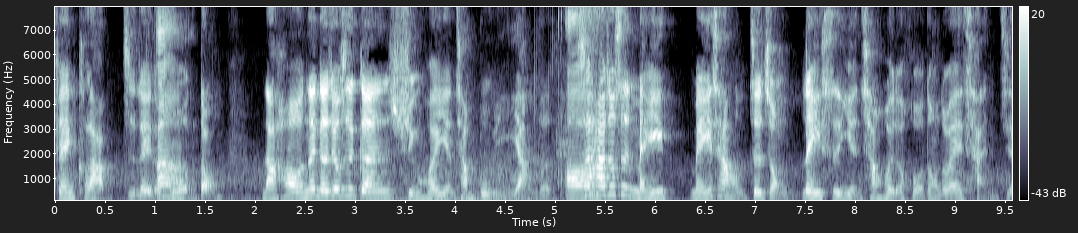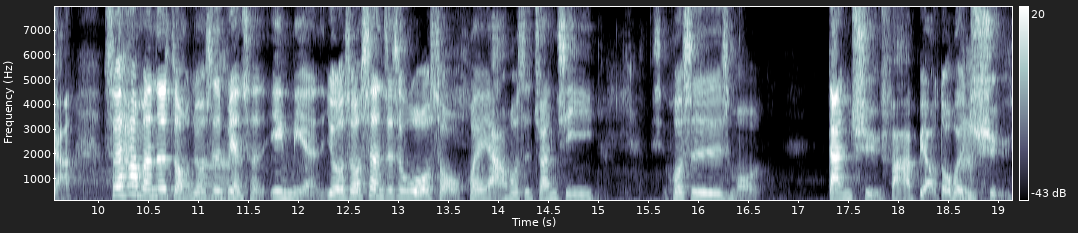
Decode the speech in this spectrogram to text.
fan club 之类的活动。然后那个就是跟巡回演唱不一样的，所以他就是每一每一场这种类似演唱会的活动都会参加，所以他们那种就是变成一年，有的时候甚至是握手会啊，或是专辑，或是什么单曲发表都会去，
